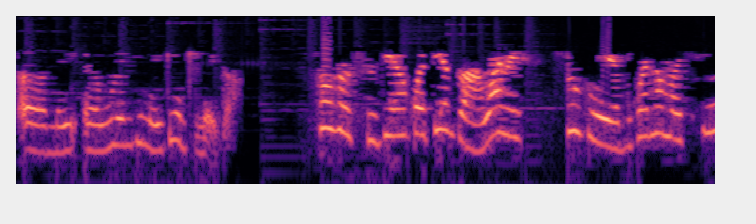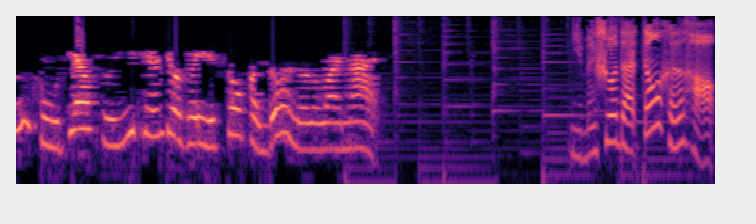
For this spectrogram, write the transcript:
呃没呃无人机没电之类的。送的时间会变短，外卖。叔叔也不会那么辛苦，这样子一天就可以送很多很多的外卖。你们说的都很好，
